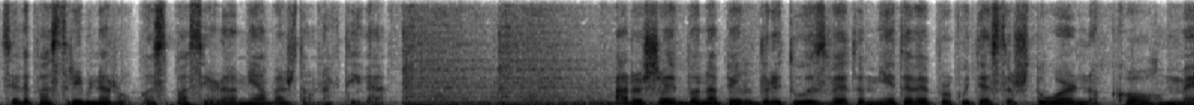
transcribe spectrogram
si dhe pastrimin e rrugës, pasi rënia vazhdon aktive. ARSH-i bën apel drejtuesve të mjeteve për kujdes të shtuar në kohë me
